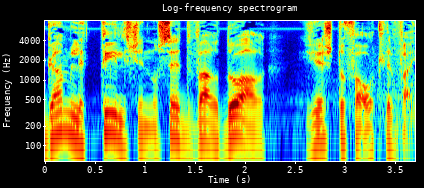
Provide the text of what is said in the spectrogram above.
גם לטיל שנושא דבר דואר יש תופעות לוואי.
